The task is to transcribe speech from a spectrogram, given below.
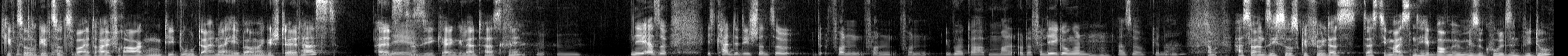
Gibt es so, gibt's so zwei, drei Fragen, die du deiner Hebamme gestellt hast, als Nee. du sie kennengelernt hast? Nee? Nee, also ich kannte die schon so von, von, von Übergaben mal oder Verlegungen. Mhm. Also genau. Aber hast du an sich so das Gefühl, dass, dass die meisten Hebammen irgendwie so cool sind wie du?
